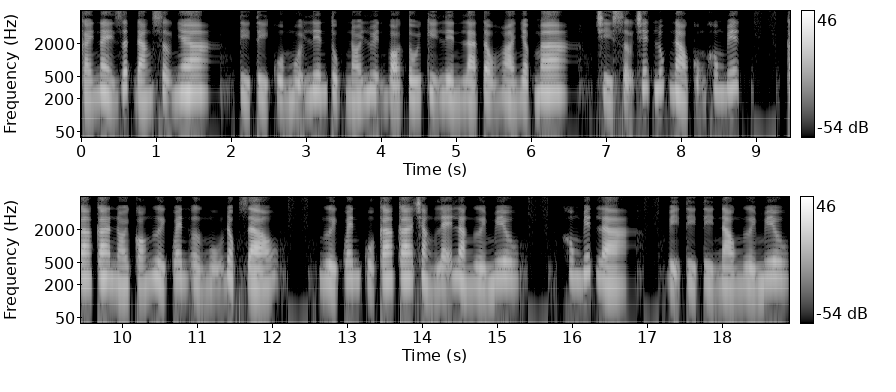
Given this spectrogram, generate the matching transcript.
Cái này rất đáng sợ nha. Tỷ tỷ của muội liên tục nói luyện võ tối kỵ liền là tẩu hỏa nhập ma. Chỉ sợ chết lúc nào cũng không biết. Ca ca nói có người quen ở ngũ độc giáo. Người quen của ca ca chẳng lẽ là người miêu? Không biết là vị tỷ tỷ nào người miêu?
